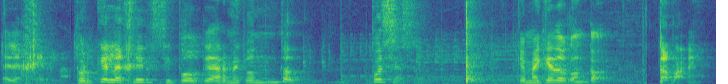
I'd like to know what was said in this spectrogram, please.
elegirla. ¿Por qué elegir si puedo quedarme con todo? Pues eso, que me quedo con todo. Tópame.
